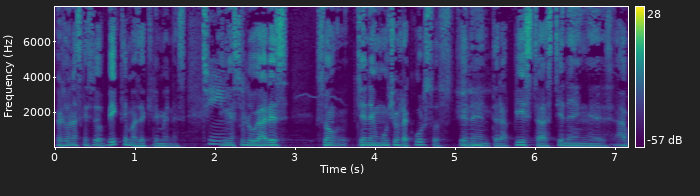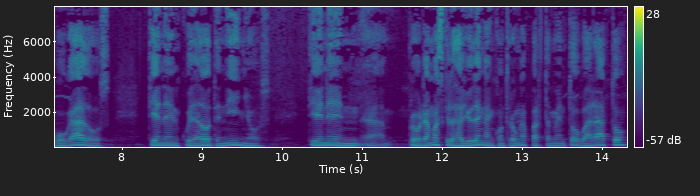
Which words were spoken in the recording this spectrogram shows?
personas que han sido víctimas de crímenes. Sí. Y en estos lugares son, tienen muchos recursos, tienen terapistas, tienen eh, abogados, tienen cuidados de niños, tienen ah, programas que les ayuden a encontrar un apartamento barato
